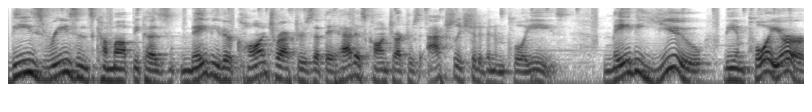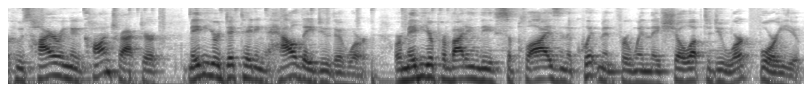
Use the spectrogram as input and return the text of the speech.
These reasons come up because maybe their contractors that they had as contractors actually should have been employees. Maybe you, the employer who's hiring a contractor, maybe you're dictating how they do their work, or maybe you're providing the supplies and equipment for when they show up to do work for you,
